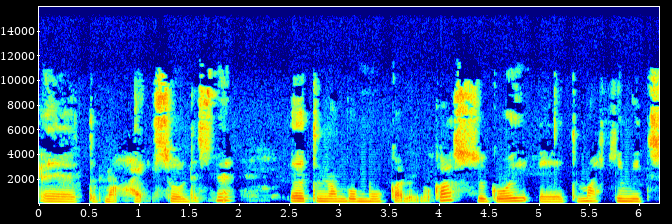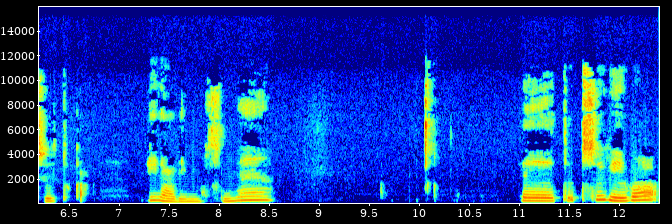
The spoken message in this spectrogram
えっ、と、まあ、はい、そうですね。えっ、と、なんぼ儲かるのがすごい、えっ、と、まあ、秘密とかになりますね。えっ、と、次は、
